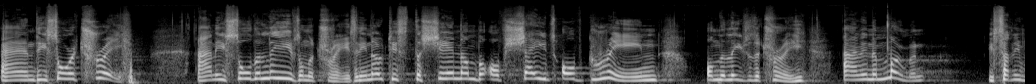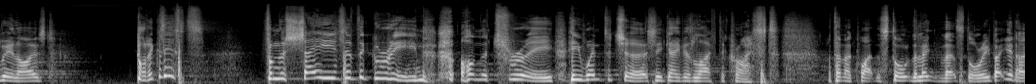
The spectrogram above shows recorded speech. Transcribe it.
and he saw a tree, and he saw the leaves on the trees, and he noticed the sheer number of shades of green on the leaves of the tree, and in a moment, he suddenly realized God exists. From the shades of the green on the tree, he went to church and he gave his life to Christ. I don't know quite the, story, the length of that story, but you know,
